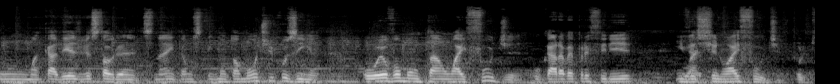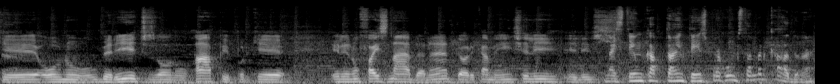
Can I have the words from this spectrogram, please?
uma cadeia de restaurantes, né? Então você tem que montar um monte de cozinha. Ou eu vou montar um iFood, o cara vai preferir investir no iFood, porque ou no Uber Eats ou no Rappi, porque ele não faz nada, né? Teoricamente ele, ele... Mas tem um capital intenso para conquistar mercado, né?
